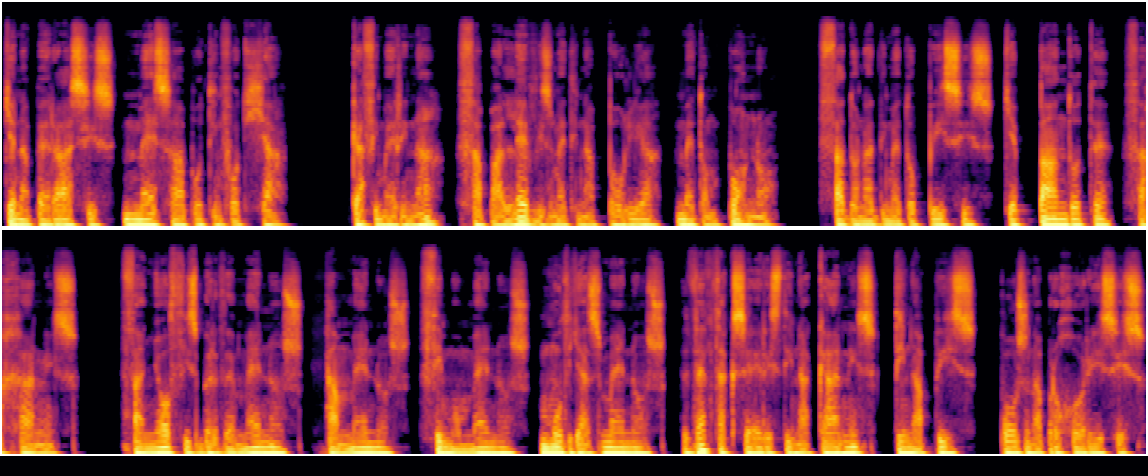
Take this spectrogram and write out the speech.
και να περάσεις μέσα από την φωτιά. Καθημερινά θα παλεύεις με την απώλεια, με τον πόνο. Θα τον αντιμετωπίσεις και πάντοτε θα χάνεις. Θα νιώθεις μπερδεμένος χαμένος, θυμωμένος, μουδιασμένος, δεν θα ξέρεις τι να κάνεις, τι να πεις, πώς να προχωρήσεις.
